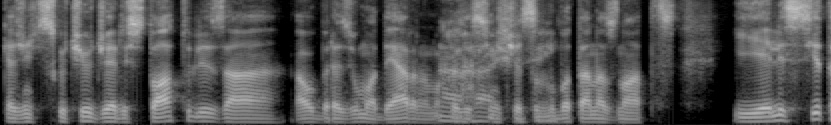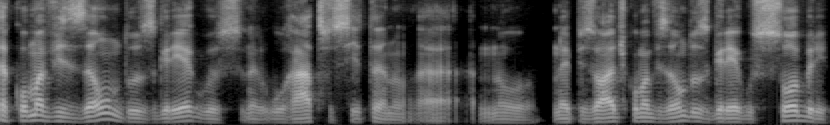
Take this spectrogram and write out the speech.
Que a gente discutiu de Aristóteles a, ao Brasil moderno, uma coisa assim, o título, vou botar nas notas. E ele cita como a visão dos gregos, né, o Ratso cita no, uh, no, no, episódio, como a visão dos gregos sobre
